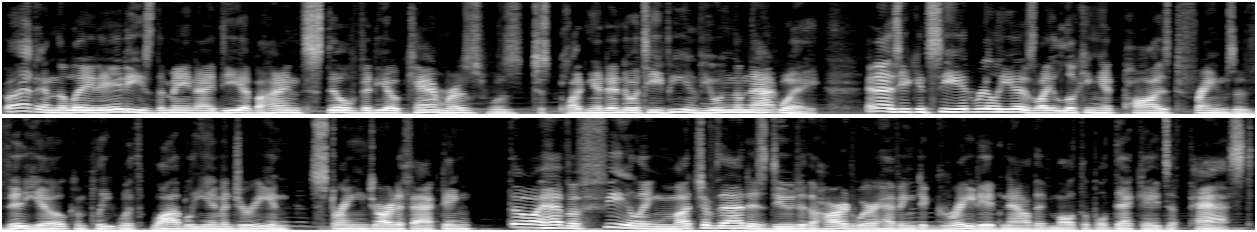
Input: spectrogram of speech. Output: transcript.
But in the late 80s, the main idea behind still video cameras was just plugging it into a TV and viewing them that way. And as you can see, it really is like looking at paused frames of video, complete with wobbly imagery and strange artifacting. Though I have a feeling much of that is due to the hardware having degraded now that multiple decades have passed.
